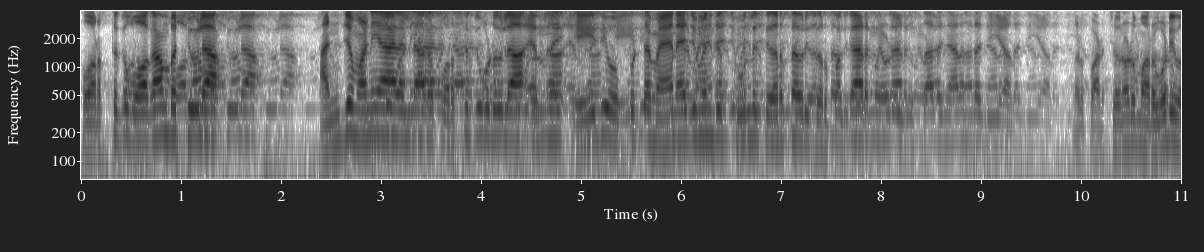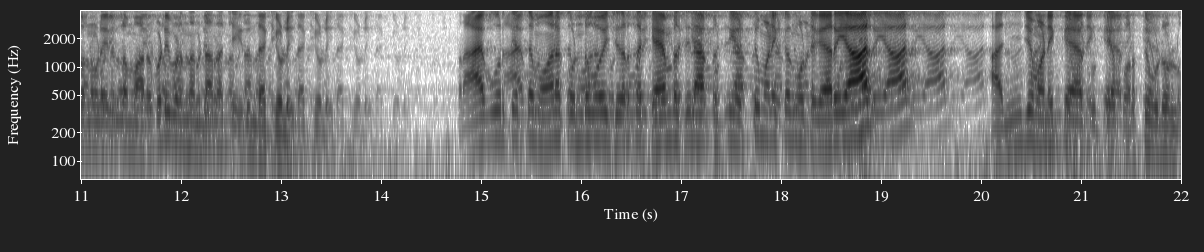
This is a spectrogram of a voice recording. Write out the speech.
പുറത്തേക്ക് പോകാൻ പറ്റൂല. അഞ്ചു മണിയായാലല്ലാതെ പുറത്തേക്ക് വിടൂല എന്ന് എഴുതി ഒപ്പിട്ട മാനേജ്മെന്റ് സ്കൂളിൽ ചേർത്ത ഒരു ചെറുപ്പക്കാരനോട് ഉസ്താദ് ഞാൻ എന്താ ചെയ്യാ? നിങ്ങൾ പഠിച്ചവനോട് മറുപടി പറഞ്ഞോളൂ. ഇതിലുള്ള മറുപടി ഇവിടുന്ന് എന്താന്നാ ചെയ്തുണ്ടാക്കിയോളി പ്രായപൂർത്തിയത്തെ മോനെ കൊണ്ടുപോയി ചേർത്ത ക്യാമ്പസിൽ ആ കുട്ടി എട്ട് മണിക്ക് അങ്ങോട്ട് കയറിയാൽ അഞ്ചു മണിക്ക് ആ കുട്ടിയെ പുറത്തു വിടുള്ളൂ.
